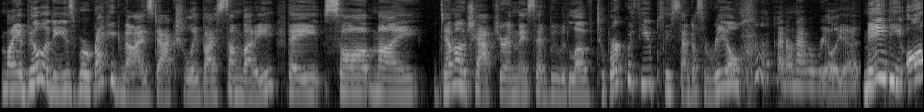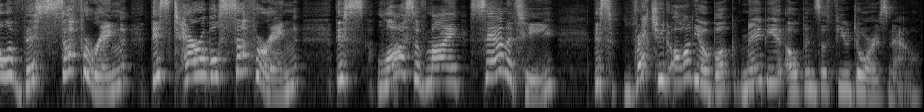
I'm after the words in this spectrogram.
My abilities were recognized actually by somebody. They saw my demo chapter and they said, we would love to work with you. Please send us a reel. I don't have a reel yet. Maybe all of this suffering, this terrible suffering, this loss of my sanity, this wretched audiobook, maybe it opens a few doors now,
